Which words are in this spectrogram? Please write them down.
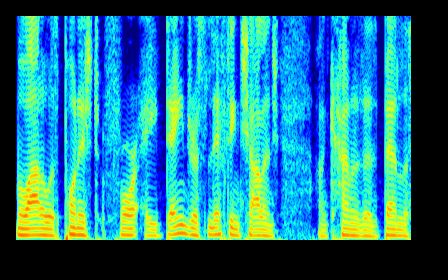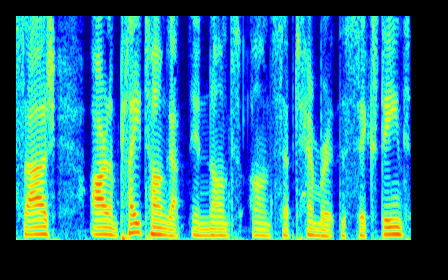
Moala was punished for a dangerous lifting challenge on Canada's Ben Lesage. Ireland play Tonga in Nantes on September the 16th.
